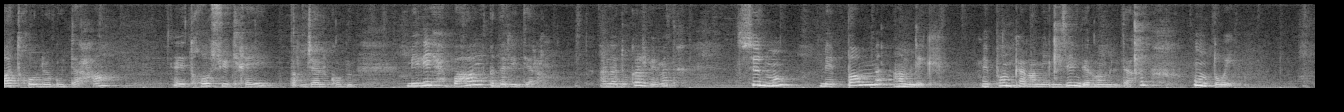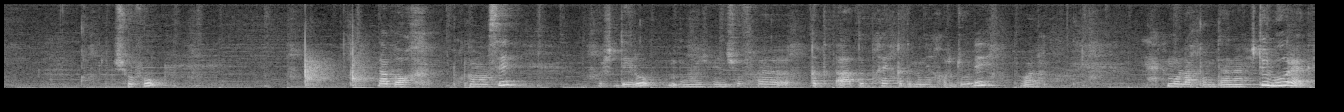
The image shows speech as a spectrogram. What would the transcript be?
pas trop le goût تاعها هي trop sucrée ترجع لكم mais اللي يحبها يقدر يديرها. أنا دوكا je mettrai seulement mes pommes هامليك mes pommes caramélisées نديرهم لداخل ونطوي شوفوا d'abord pour commencer واش ديروا bon je نشوف قد à peu près قد من يخرجوا لي voilà نحكموا la pomme تاعنا شتو البوراك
